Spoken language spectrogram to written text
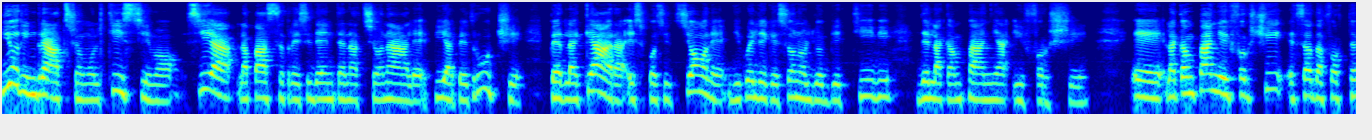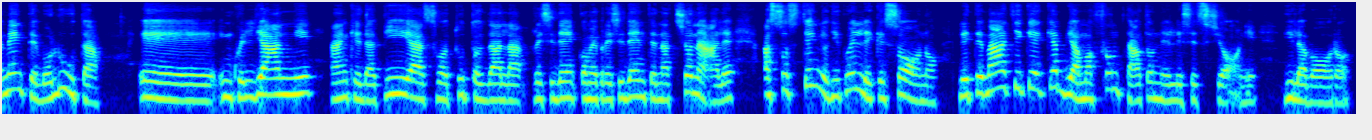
Io ringrazio moltissimo sia la PAS Presidente Nazionale Pia Petrucci per la chiara esposizione di quelli che sono gli obiettivi della campagna E4She. la campagna E4She è stata fortemente voluta e in quegli anni anche da Pia, soprattutto president come Presidente nazionale, a sostegno di quelle che sono le tematiche che abbiamo affrontato nelle sessioni di lavoro.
